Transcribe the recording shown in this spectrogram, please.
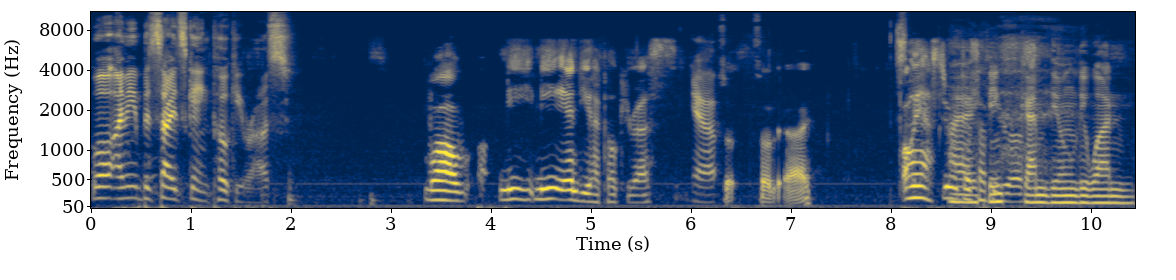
Well, I mean, besides getting Pokerus. Well, me, me, and you had Pokerus. Yeah. So, so did I. Oh yeah, Stuart I does have think Pokerus. I'm the only one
